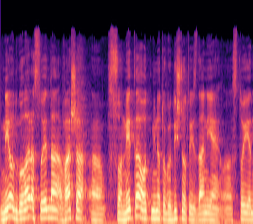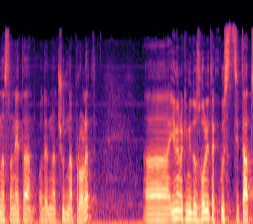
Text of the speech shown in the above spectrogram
не одговара со една ваша сонета од минатогодишното издание 101 сонета од една чудна пролет, имено ќе ми дозволите куст цитат.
